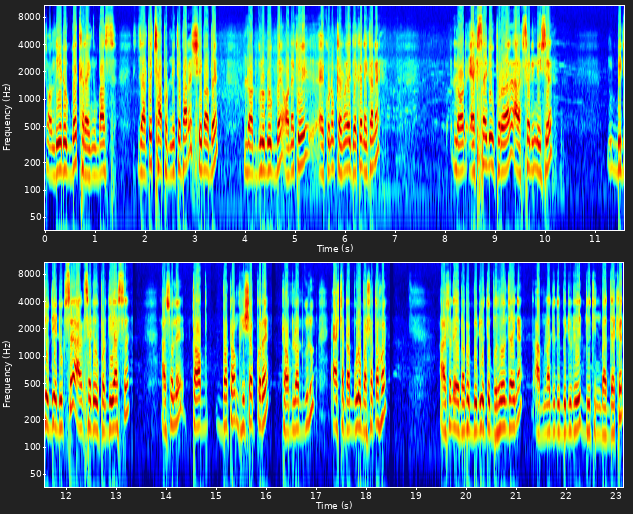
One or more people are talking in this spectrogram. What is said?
তল দিয়ে ঢুকবে ক্র্যাং বাস যাতে ছাপড় নিতে পারে, সেভাবে লটগুলো ঢুকবে। অনেকে কোনো ক্র্যাঙে দেখেন এখানে। লড এক সাইডে উপরে আর এক সাইডে নিচে। বিদ্যুৎ দিয়ে ঢুকছে আর এক সাইডে উপর দিয়ে আসছে। আসলে টপ বটম হিসাব করে টপ লটগুলো এক্সট্রা টপগুলো বসাতে হয়। আসলে এভাবে ভিডিওতে বোঝানো যায় না। আপনারা যদি ভিডিওটি দুই, তিনবার দেখেন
